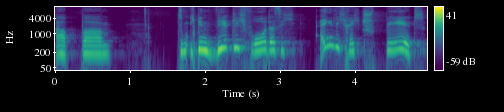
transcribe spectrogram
Aber zum, ich bin wirklich froh, dass ich eigentlich recht spät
